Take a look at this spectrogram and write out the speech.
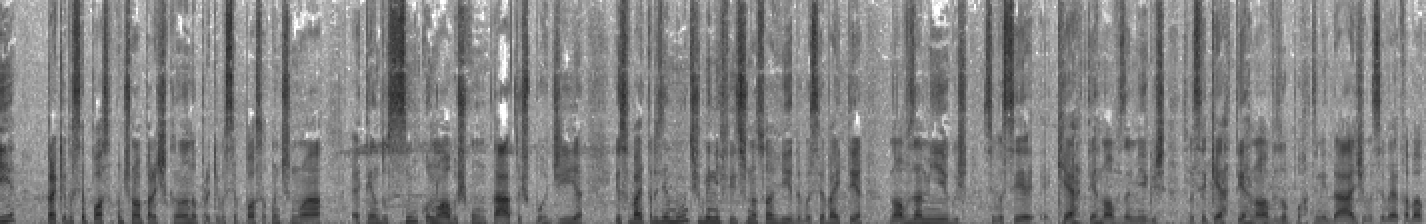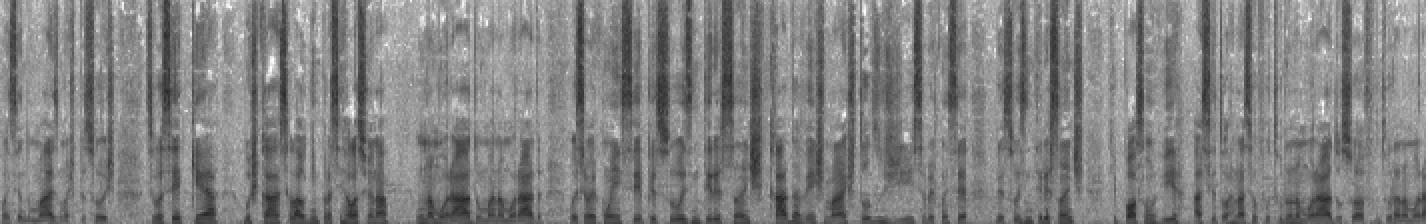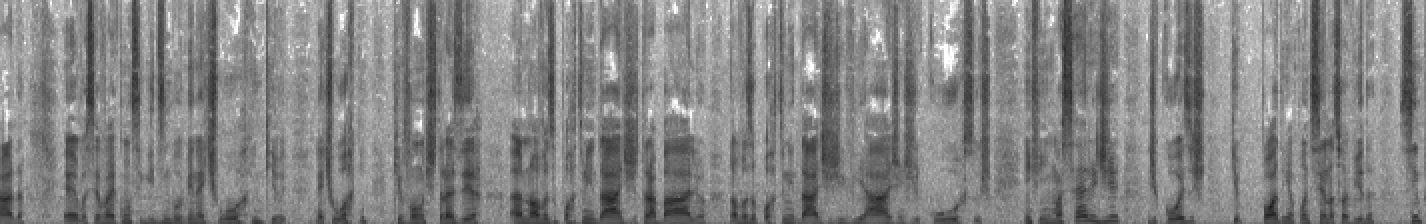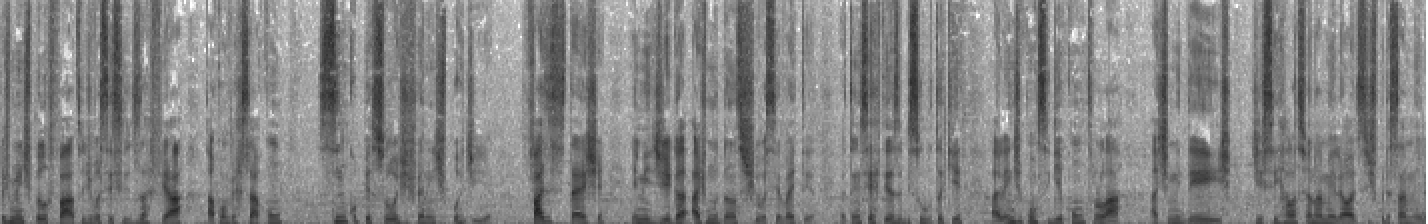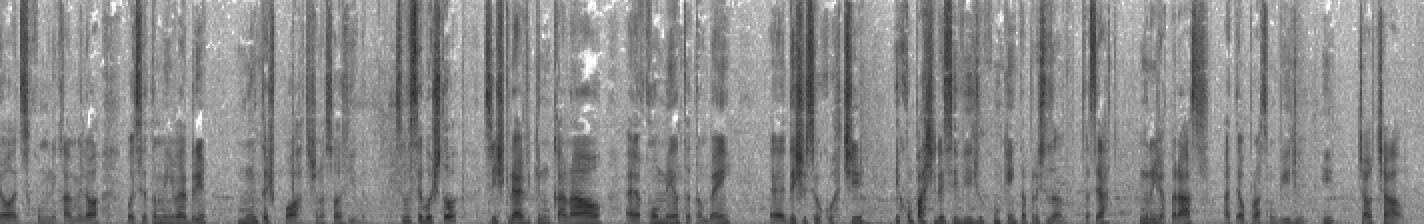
E para que você possa continuar praticando, para que você possa continuar é, tendo cinco novos contatos por dia, isso vai trazer muitos benefícios na sua vida. Você vai ter novos amigos, se você quer ter novos amigos, se você quer ter novas oportunidades, você vai acabar conhecendo mais e mais pessoas. Se você quer buscar, sei lá, alguém para se relacionar, um namorado, uma namorada, você vai conhecer pessoas interessantes cada vez mais, todos os dias, você vai conhecer pessoas interessantes que possam vir a se tornar seu futuro namorado ou sua futura namorada. É, você vai conseguir desenvolver networking que, networking que vão te trazer uh, novas oportunidades de trabalho, novas oportunidades de viagens, de cursos, enfim, uma série de, de coisas que podem acontecer na sua vida simplesmente pelo fato de você se desafiar a conversar com cinco pessoas diferentes por dia faz esse teste e me diga as mudanças que você vai ter. Eu tenho certeza absoluta que, além de conseguir controlar a timidez, de se relacionar melhor, de se expressar melhor, de se comunicar melhor, você também vai abrir muitas portas na sua vida. Se você gostou, se inscreve aqui no canal, é, comenta também, é, deixa o seu curtir e compartilha esse vídeo com quem está precisando, tá certo? Um grande abraço, até o próximo vídeo e tchau, tchau!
